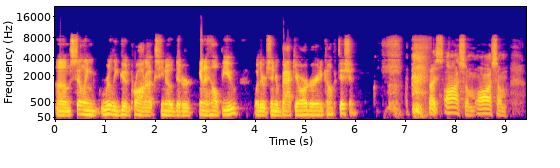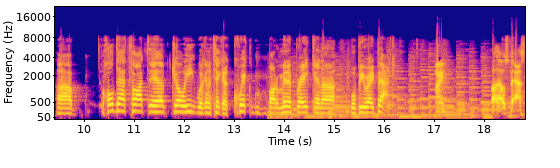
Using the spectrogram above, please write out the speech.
um, selling really good products you know that are going to help you whether it's in your backyard or at a competition Nice. Awesome, awesome. Uh, hold that thought there, Joey. We're going to take a quick, about a minute break, and uh, we'll be right back. all right Wow, that was fast.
